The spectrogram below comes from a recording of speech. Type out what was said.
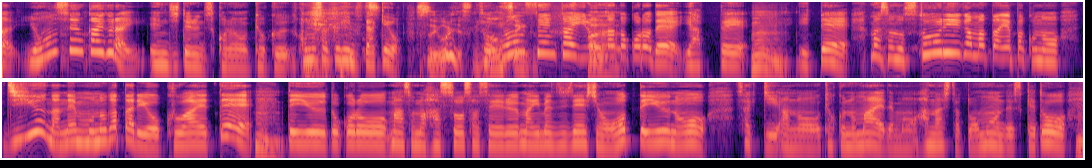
は4000回ぐらい演じてるんです、この曲、この作品だけを。すごいですね。そう、4000 4000回。いろんなところでやってうんい。て、まあ、そのストーリーがまたやっぱこの自由なね、物語を加えて、うん。っていうところを、まあ、その発想させる、まあ、イマジネーションをっていうのをさっきあの曲の前でも話したと思うんですけど、うん。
